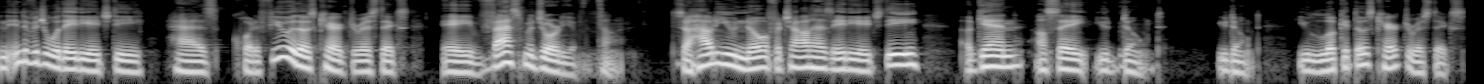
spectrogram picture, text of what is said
an individual with ADHD has quite a few of those characteristics a vast majority of the time. So, how do you know if a child has ADHD? Again, I'll say you don't. You don't. You look at those characteristics.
